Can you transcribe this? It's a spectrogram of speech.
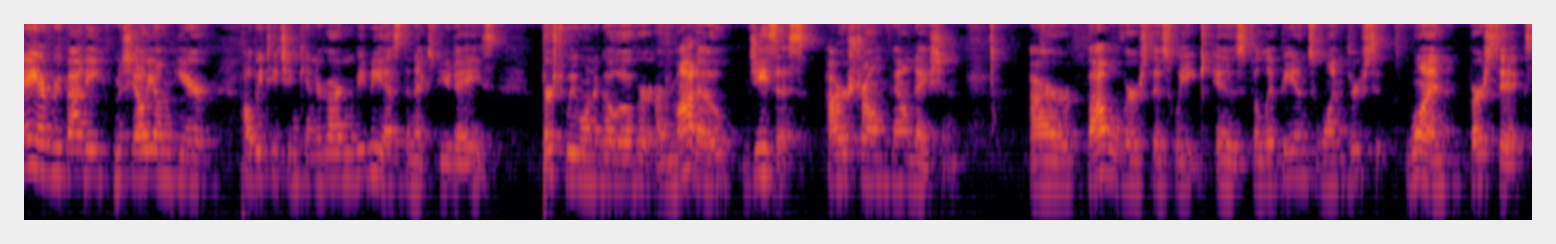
Hey everybody, Michelle Young here. I'll be teaching kindergarten VBS the next few days. First, we want to go over our motto, Jesus, our strong foundation. Our Bible verse this week is Philippians 1 through 1 verse 6.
